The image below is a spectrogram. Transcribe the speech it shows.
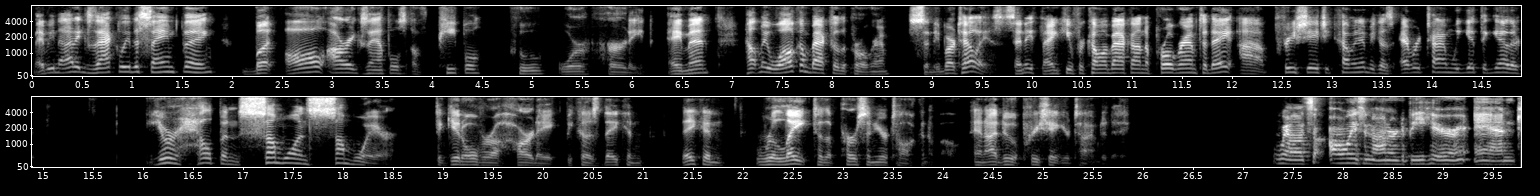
maybe not exactly the same thing, but all are examples of people who were hurting. Amen. Help me welcome back to the program Cyndy Bartelli. Cyndy, thank you for coming back on the program today. I appreciate you coming in because every time we get together, you're helping someone somewhere to get over a heartache because they can they can relate to the person you're talking about. And I do appreciate your time today. Well, it's always an honor to be here, and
